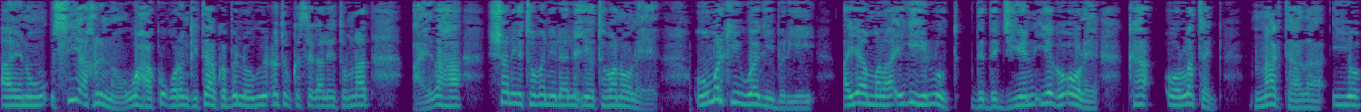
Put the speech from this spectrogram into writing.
Aynu sii akhrino waxaa ku qoran kitaabka bilowgii cutubka sagaaliyo tobnaad aayadaha shan iyo toban ilaa lix iyo toban oo leh. Oo markii waagii baryey ayaa malaa'igihii luud dedejiyeen iyaga oo leh ka oo la tag naagtaada iyo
